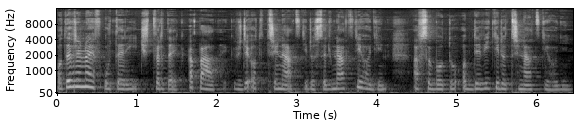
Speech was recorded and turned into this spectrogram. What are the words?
Otevřeno je v úterý, čtvrtek a pátek vždy od 13 do 17 hodin a v sobotu od 9 do 13 hodin.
